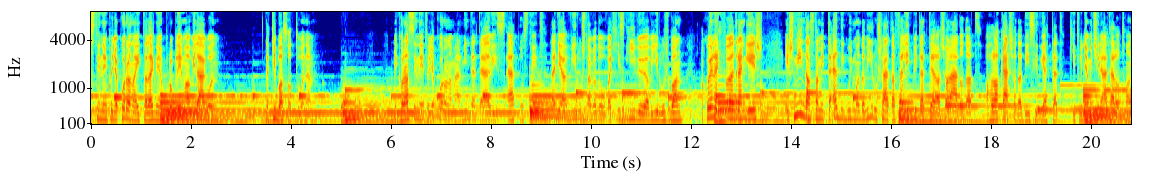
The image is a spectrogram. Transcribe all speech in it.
Azt hinnénk, hogy a korona itt a legnagyobb probléma a világon, de kibaszottul nem. Mikor azt hinnéd, hogy a korona már mindent elvisz, elpusztít, legyen vírustagadó vagy hívő a vírusban, akkor jön egy földrengés, és mindazt, amit te eddig úgymond a vírus által felépítettél, a családodat, a lakásodat díszítgetted, ki tudja, mit csináltál otthon,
